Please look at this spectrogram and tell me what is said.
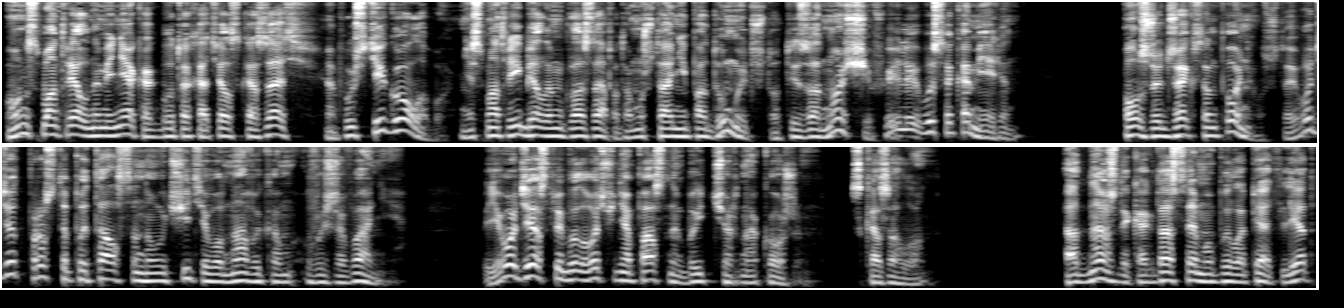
Он смотрел на меня, как будто хотел сказать «Опусти голову, не смотри белым в глаза, потому что они подумают, что ты заносчив или высокомерен». Позже Джексон понял, что его дед просто пытался научить его навыкам выживания. В его детстве было очень опасно быть чернокожим, сказал он. Однажды, когда Сэму было пять лет,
